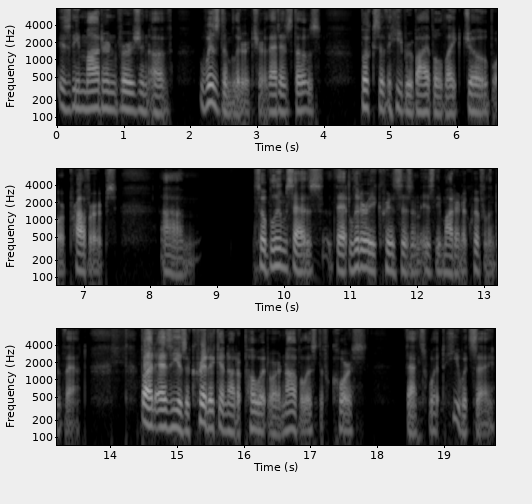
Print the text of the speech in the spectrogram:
is the modern version of wisdom literature, that is, those books of the Hebrew Bible like Job or Proverbs, um, so Bloom says that literary criticism is the modern equivalent of that. But as he is a critic and not a poet or a novelist, of course, that's what he would say.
